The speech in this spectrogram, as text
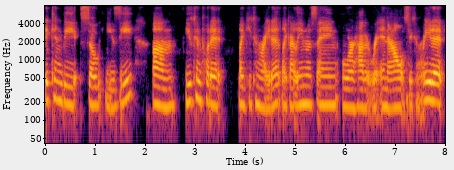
it can be so easy. Um, you can put it like you can write it like eileen was saying or have it written out so you can read it.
